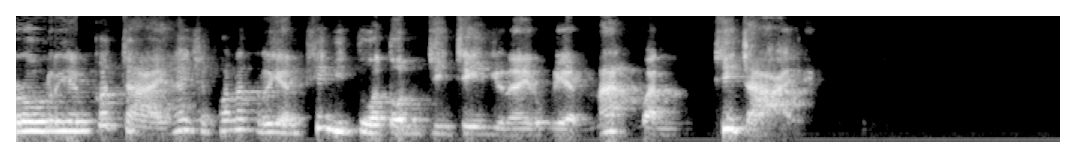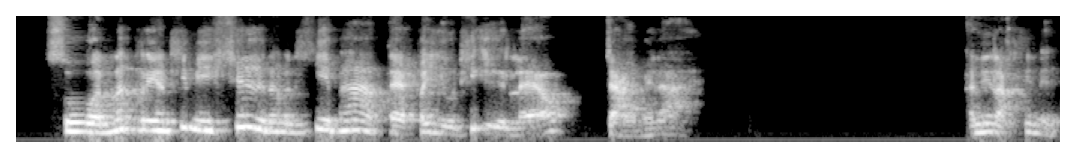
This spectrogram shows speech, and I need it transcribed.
โรงเรียนก็จ่ายให้เฉพาะนักเรียนที่มีตัวตนจริง ๆ อยู่ในโรงเรียนณวันที่จ่าย ส่วนนักเรียนที่มีชื่อในวันที่ 25 แต่ไปอยู่ที่อื่นแล้ว จ่ายไม่ได้ อันนี้หลักที่หนึ่ง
